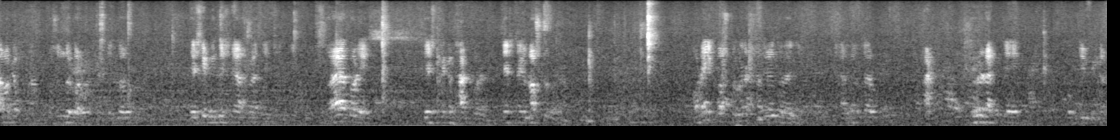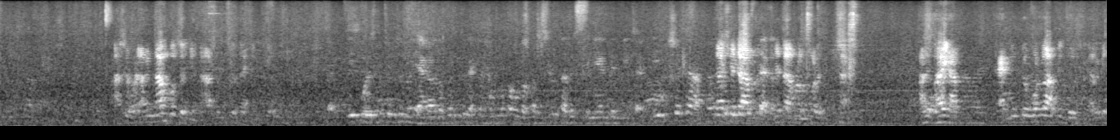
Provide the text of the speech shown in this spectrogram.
আমাকে পছন্দ করবেন না, কিন্তু দেশে বিদেশে আপনারা দেখছেন দয়া করে দেশটাকে ভাগ করেন দেশটাকে নষ্ট করেন না। অনেক কষ্ট করে স্বাধীনতা হয়েছে। স্বাধীনতা ধরে রাখতে খুব ডিফিকাল্ট আসলে আমি নাম বলতে চাই না তো দেখেন কি এই পরিস্থিতির জন্য এগারো দফা কিন্তু একটা অন্যতম দফা ছিল তাদের সিনিয়রদের বিচার এই বিষয়টা আপনার সেটা আমরা সেটা আমরা পরে হ্যাঁ। আরে ভাই আপ- একজন তো বলল আপনি দোষী আমি কি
